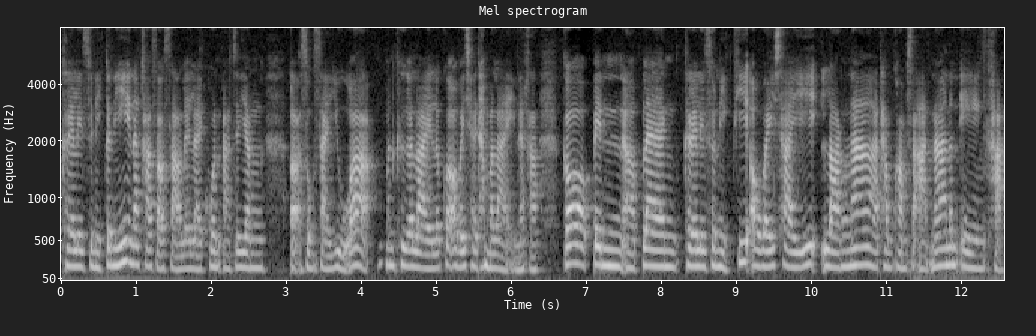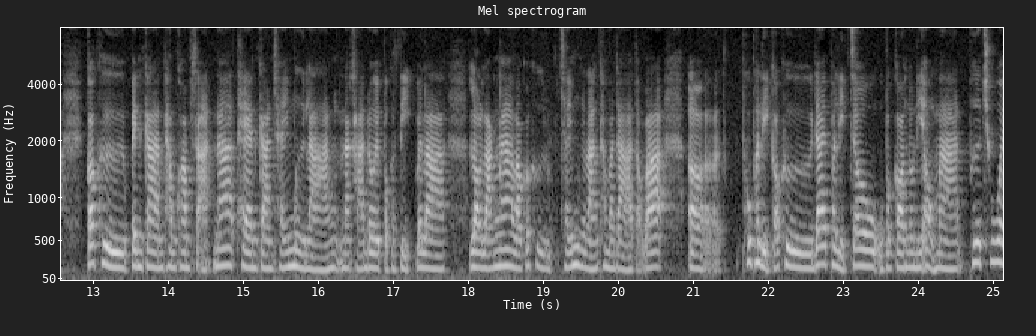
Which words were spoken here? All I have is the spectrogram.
เคลเลซินิกตัวนี้นะคะ สาวๆ หลายๆ คนอาจจะยังสงสัยอยู่ว่ามันคืออะไรแล้วก็เอาไว้ใช้ทำอะไรนะคะ ก็เป็นแปลงเคลเลโซนิกที่เอาไว้ใช้ล้างหน้าทำความสะอาดหน้านั่นเองค่ะ ก็คือเป็นการทำความสะอาดหน้าแทนการใช้มือล้างนะคะ โดยปกติเวลาเราล้างหน้าเราก็คือใช้มือล้างธรรมดา แต่ว่า ผู้ผลิตก็คือได้ผลิตเจ้าอุปกรณ์ตัวนี้ออกมา เพื่อช่วย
